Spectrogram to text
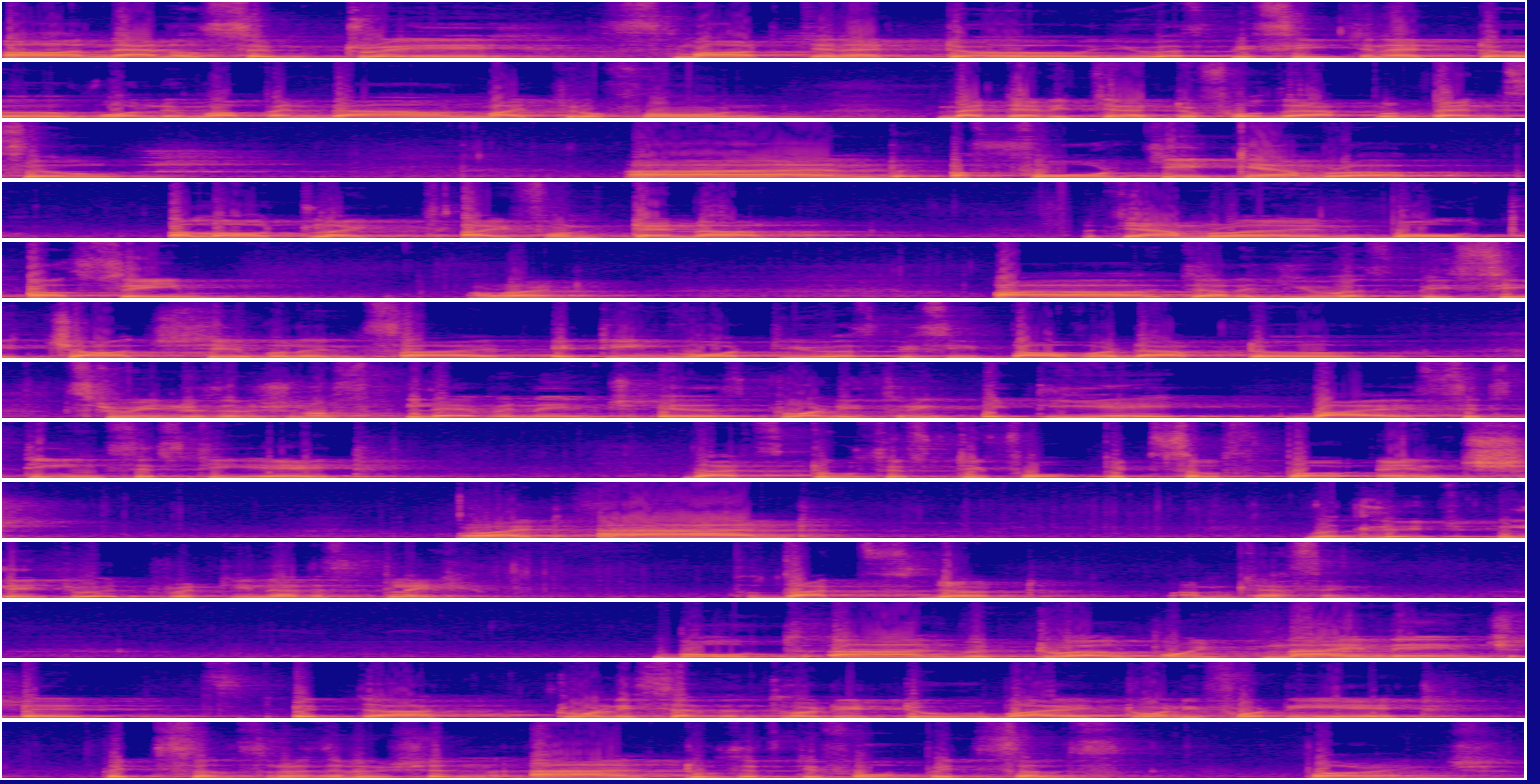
uh, nano SIM tray, smart connector, USB-C connector, volume up and down, microphone, magnetic connector for the Apple Pencil, and a 4K camera, a lot like iPhone 10R. The camera in both are same, all right. Uh, got a USB-C charge cable inside, 18 watt USB-C power adapter. Screen resolution of 11 inch is 2388 by 1668 that's 264 pixels per inch right and with liquid retina display so that's good I'm guessing both. And with 12.9 inch it it got 2732 by 2048 pixels resolution and 264 pixels per inch.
